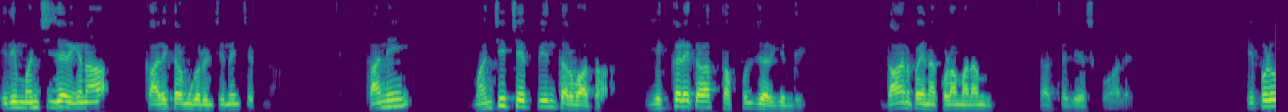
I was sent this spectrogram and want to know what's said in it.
ఇది మంచి జరిగిన కార్యక్రమం గురించి నేను చెప్పిన. కానీ మంచి చెప్పిన తర్వాత ఎక్కడెక్కడ తప్పులు జరిగింది దానిపైన కూడా మనం చర్చ చేసుకోవాలి. ఇప్పుడు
